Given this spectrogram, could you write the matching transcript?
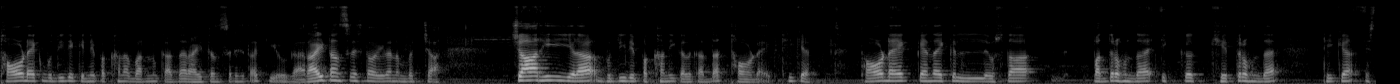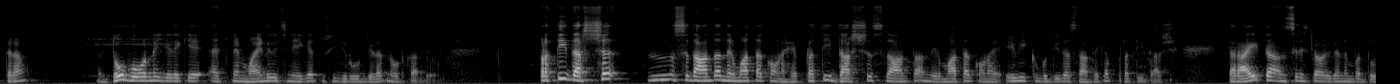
ਥੌਰਨਡੈਕ ਬੁੱਧੀ ਦੇ ਕਿੰਨੇ ਪੱਖਾਂ ਦਾ ਵਰਣਨ ਕਰਦਾ ਰਾਈਟ ਆਨਸਰ ਇਸ ਦਾ ਕੀ ਹੋਏਗਾ? ਰਾਈਟ ਆਨਸਰ ਇਸ ਦਾ ਹੋਏਗਾ ਨੰਬਰ 4 ਚਾਰ ਹੀ ਜਿਹੜਾ ਬੁੱਧੀ ਦੇ ਪੱਖਾਂ ਦੀ ਗੱਲ ਕਰਦਾ ਥੌਰਨਡੈਕ ਠੀਕ ਹੈ? ਥੌਰਨਡੈਕ ਕਹਿੰਦਾ ਇੱਕ ਉਸ ਦਾ ਪੱਧਰ ਹੁੰਦਾ, ਇੱਕ ਖੇਤਰ ਹੁੰਦਾ, ਠੀਕ ਹੈ? ਇਸ ਤਰ੍ਹਾਂ। ਦੋ ਹੋਰ ਨੇ ਜਿਹੜੇ ਕਿ ਐਟ ਮਾਈਂਡ ਵਿੱਚ ਨਹੀਂ ਹੈਗੇ, ਤੁਸੀਂ ਜਰੂਰ ਜਿਹੜਾ ਨੋਟ ਕਰ ਦਿਓ। ਪ੍ਰਤੀਦਰਸ਼ ਸਿਧਾਂਤ ਦਾ ਨਿਰਮਾਤਾ ਕੌਣ ਹੈ? ਪ੍ਰਤੀਦਰਸ਼ ਸਿਧਾਂਤ ਦਾ ਨਿਰਮਾਤਾ ਕੌਣ ਹੈ? ਇਹ ਵੀ ਇੱਕ ਬੁੱਧੀ ਦਾ ਸਿਧਾਂਤ ਹੈਗਾ, ਪ੍ਰਤੀਦਰਸ਼। ਤਾਂ ਰਾਈਟ ਆਨਸਰ ਇਸ ਦਾ ਹੋਏਗਾ ਨੰਬਰ 2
